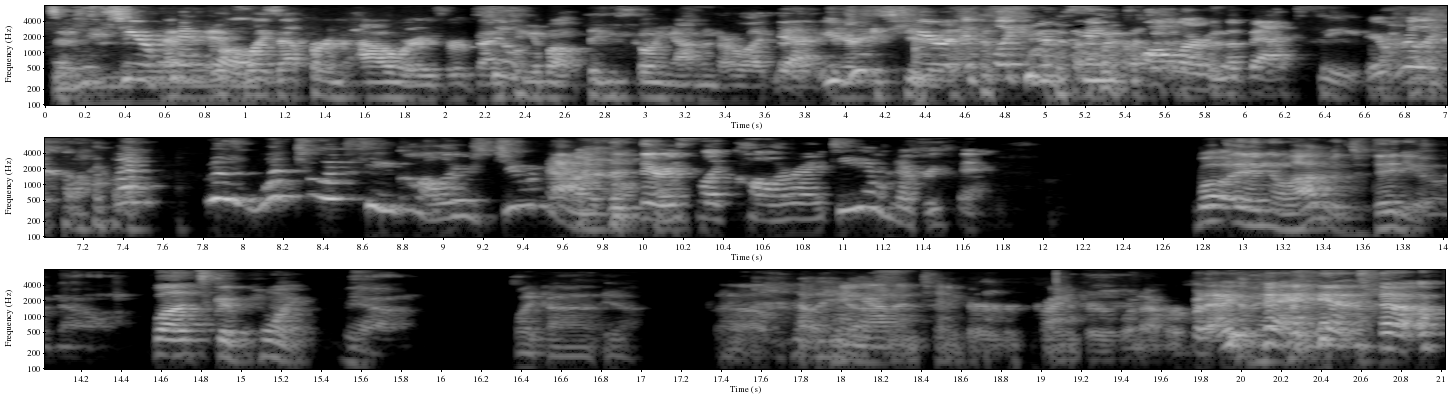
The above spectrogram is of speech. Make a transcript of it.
So just hear And Pickle. It's like that for an hour as we're So- about things going on in our life. yeah, you are just very hear it's like an serious. obscene caller in the back seat. It really, what, really, what do obscene callers do now that there's like caller ID on everything? Well, and a lot of it's video now. Well, that's a good point. Yeah. like uh, yeah. Uh, probably hang Yes. out on Tinder or Grindr or whatever. But anyway, so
